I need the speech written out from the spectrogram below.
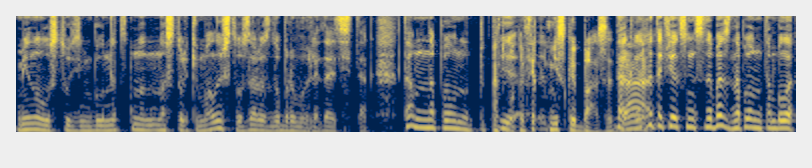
мінулы студзень быў настолькі малы что зараз добра выглядаць так. Там напэўна эфект нізкай базы так, да? эфект базы. Напэўна там было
